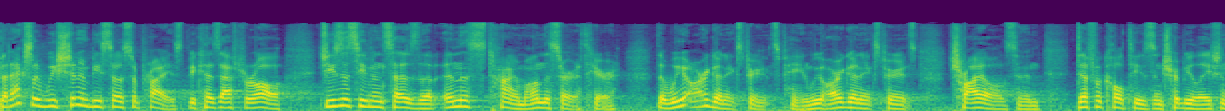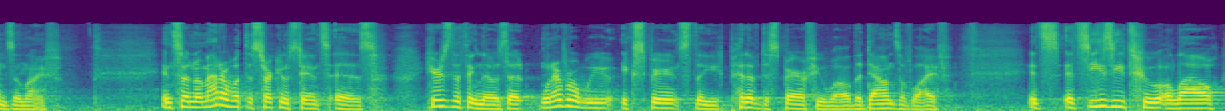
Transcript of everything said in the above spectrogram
But actually, we shouldn't be so surprised because, after all, Jesus even says that in this time on this earth here, that we are going to experience pain. We are going to experience trials and difficulties and tribulations in life. And so, no matter what the circumstance is, here's the thing though is that whenever we experience the pit of despair, if you will, the downs of life, it's, it's easy to allow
